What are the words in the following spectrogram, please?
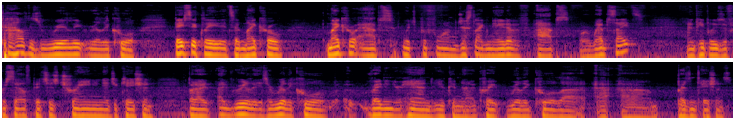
Tiled is really, really cool. Basically, it's a micro micro apps which perform just like native apps or websites and people use it for sales pitches training education but I, I really it's a really cool right in your hand you can uh, create really cool uh, uh, um, presentations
